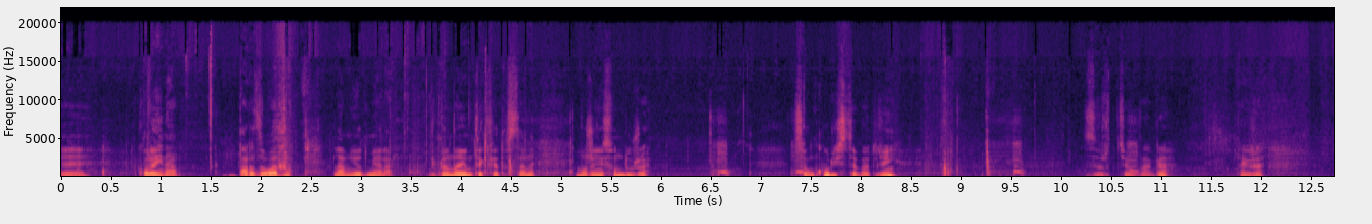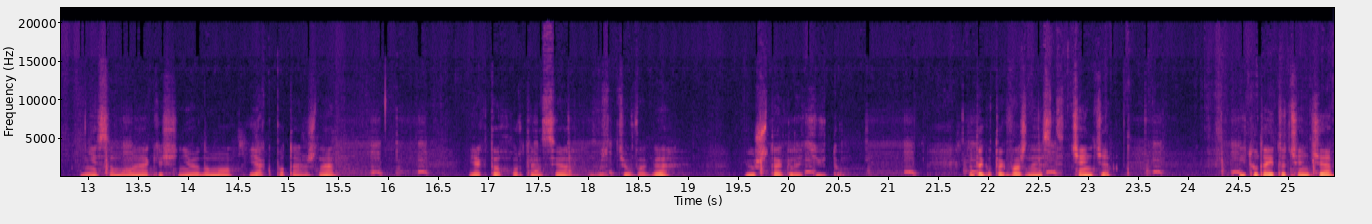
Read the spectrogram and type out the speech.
Yy, Kolejna bardzo ładna dla mnie odmiana. Wyglądają te kwiatostany, może nie są duże. Są kuliste bardziej. Zwróćcie uwagę. Także nie są one jakieś nie wiadomo jak potężne. Jak to hortensja, zwróćcie uwagę, już tak leci w dół. Dlatego tak ważne jest cięcie. I tutaj to cięcie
